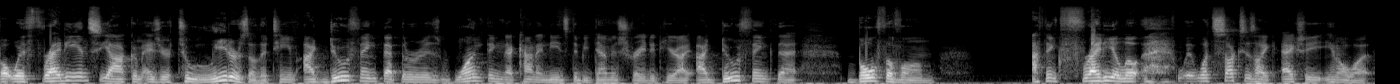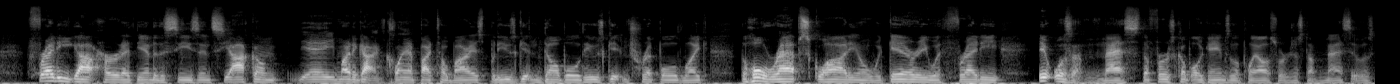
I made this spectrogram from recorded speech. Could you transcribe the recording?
But with Freddie and Siakam as your two leaders of the team, I do think that there is one thing that kind of needs to be demonstrated here. I, I do think that both of them, I think Freddie a little. What sucks is like actually, you know what? Freddie got hurt at the end of the season. Siakam, yeah, he might have gotten clamped by Tobias, but he was getting doubled. He was getting tripled. Like the whole rap squad, you know, with Gary, with Freddie, it was a mess. The first couple of games of the playoffs were just a mess. It was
